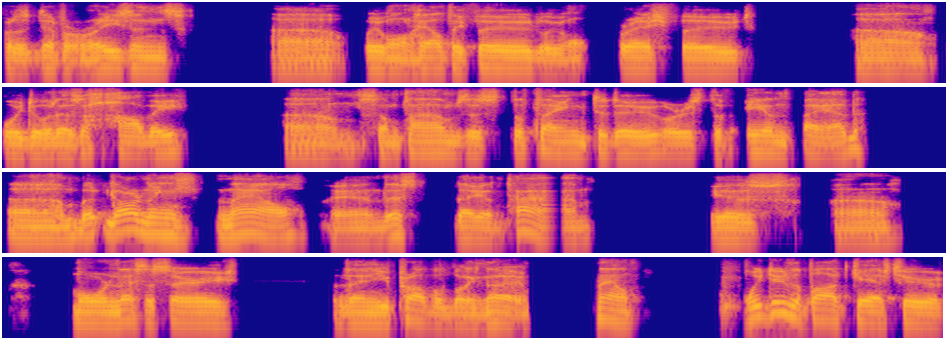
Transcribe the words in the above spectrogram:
for the different reasons. Uh, we want healthy food. We want fresh food. Uh, we do it as a hobby. Um, sometimes it's the thing to do or it's the end fad. Um, but gardening now and this day and time is uh, more necessary than you probably know. Now, we do the podcast here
